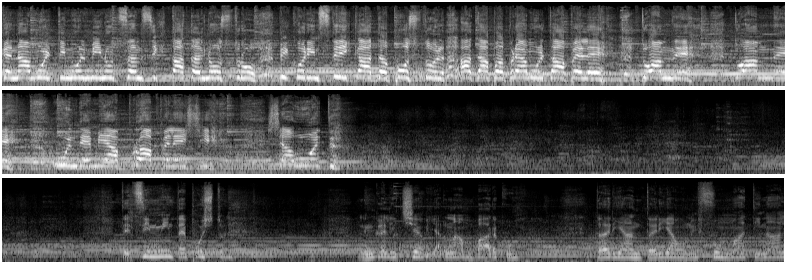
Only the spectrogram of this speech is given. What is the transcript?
Că n-am ultimul minut să-mi zic tatăl nostru Picuri în strica de postul Adapă prea mult apele. Doamne, Doamne, unde mi-e aproapele și, și aud? Te țin minte, puștule Lângă liceu, iar n-am barcu Tăria în tăria unui fum matinal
